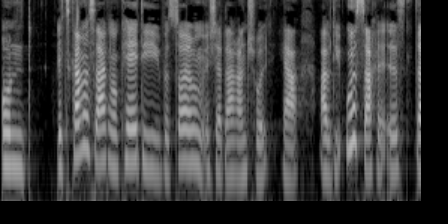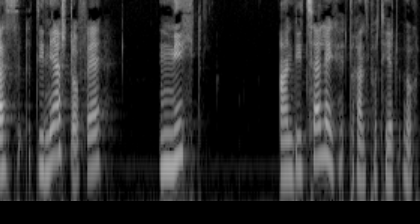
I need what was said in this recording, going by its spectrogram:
und Jetzt kann man sagen, okay, die Übersäuerung ist ja daran schuld. Ja, aber die Ursache ist, dass die Nährstoffe nicht an die Zelle transportiert wird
